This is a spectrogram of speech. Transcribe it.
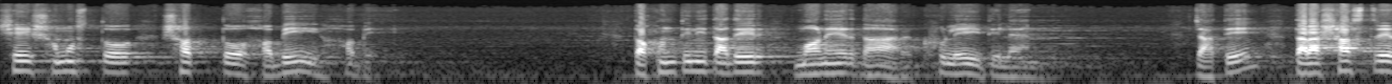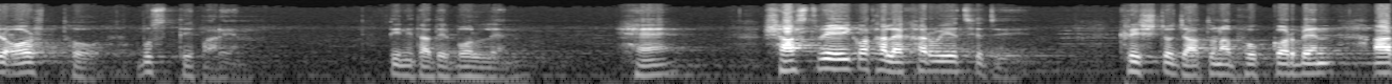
সেই সমস্ত সত্য হবেই হবে। তখন তিনি তাদের মনের দ্বার খুলেই দিলেন, যাতে তারা শাস্ত্রের অর্থ বুঝতে পারেন। তিনি তাদের বললেন হ্যাঁ শাস্ত্রে এই কথা লেখা রয়েছে যে, খ্রিস্ট যাতনা ভোগ করবেন আর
